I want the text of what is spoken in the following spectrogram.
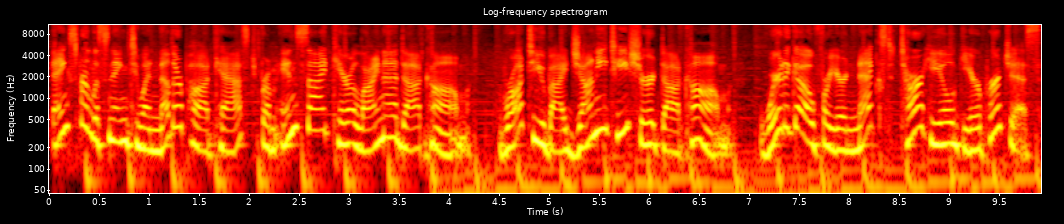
Thanks for listening to another podcast from InsideCarolina.com. Brought to you by JohnnyT-shirt.com. Where to go for your next Tar Heel gear purchase.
